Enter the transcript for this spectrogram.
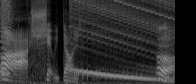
Ah, oh, shit, we died. Oh.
